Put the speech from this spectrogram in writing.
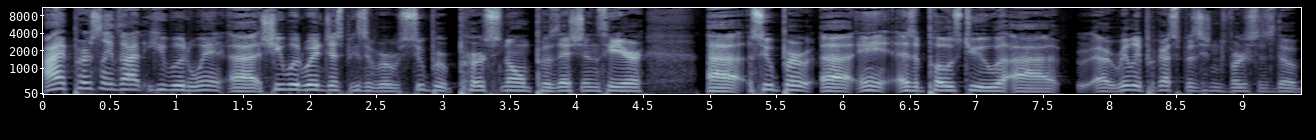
I personally thought he would win. Uh, she would win just because of her super personal positions here, uh, super uh, as opposed to uh, really progressive positions versus the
